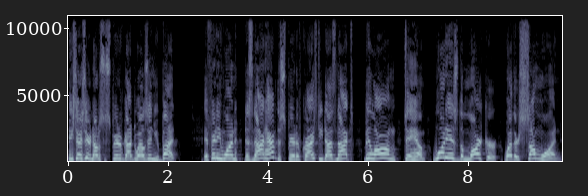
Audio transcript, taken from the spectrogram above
He says here, notice the Spirit of God dwells in you. But if anyone does not have the Spirit of Christ, he does not belong to him. What is the marker whether someone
